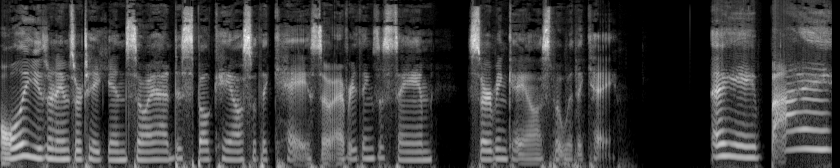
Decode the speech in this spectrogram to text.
all the usernames are taken, so I had to spell chaos with a K. So everything's the same, Serving Chaos, but with a K. Okay, bye.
